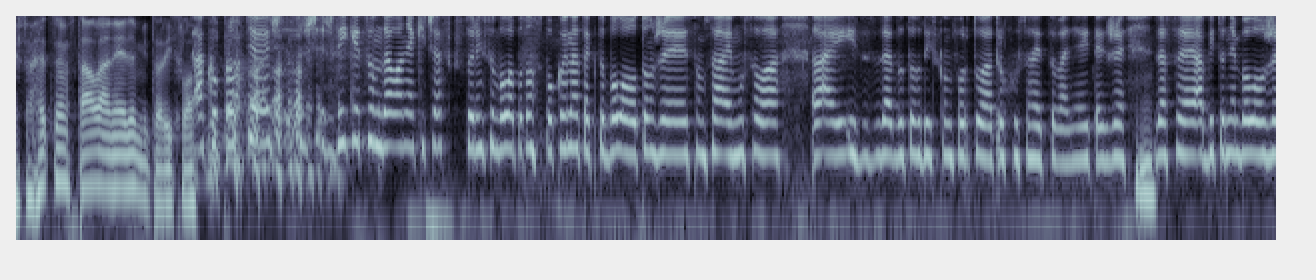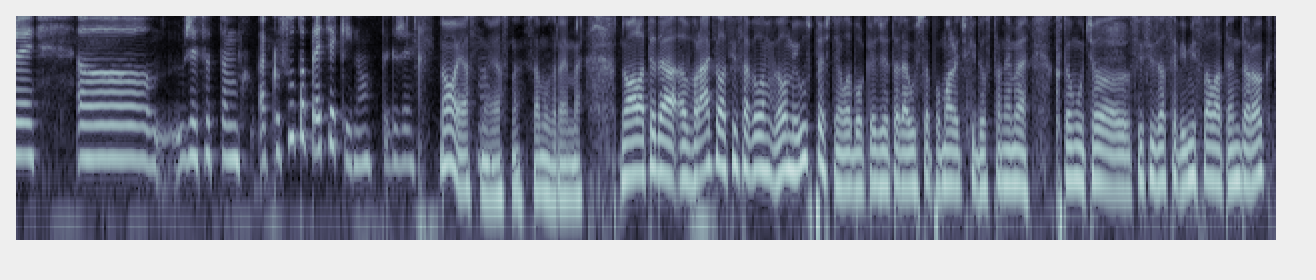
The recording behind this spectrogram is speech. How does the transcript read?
Ja sa hecujem stále a nejde mi to rýchlo. Ako proste vždy, keď som dala nejaký čas, s ktorým som bola potom spokojná, tak to bolo o tom, že som sa aj musela aj ísť do toho diskomfortu a trochu sa hecovať. Hej. Takže hmm. zase, aby to nebolo, že, uh, že sa tam... Ako sú to preteky, no. Takže, no jasné, no. jasné, samozrejme. No ale teda vrátila si sa veľmi, veľmi úspešne, lebo keďže teda už sa pomaličky dostaneme k tomu, čo si si zase vymyslela tento rok.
